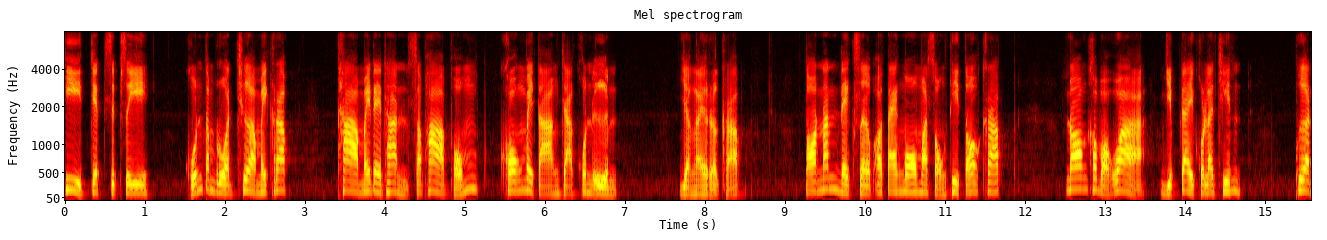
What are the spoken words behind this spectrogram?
ที่74คุณตำรวจเชื่อไหมครับ ถ้าไม่ได้ท่านสภาพผมคงไม่ต่างจากคนอื่น ยังไงเหรอครับ ตอนนั้นเด็กเสิร์ฟเอาแตงโมมาส่งที่โต๊ะครับ น้องเขาบอกว่าหยิบได้คนละชิ้น เพื่อน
